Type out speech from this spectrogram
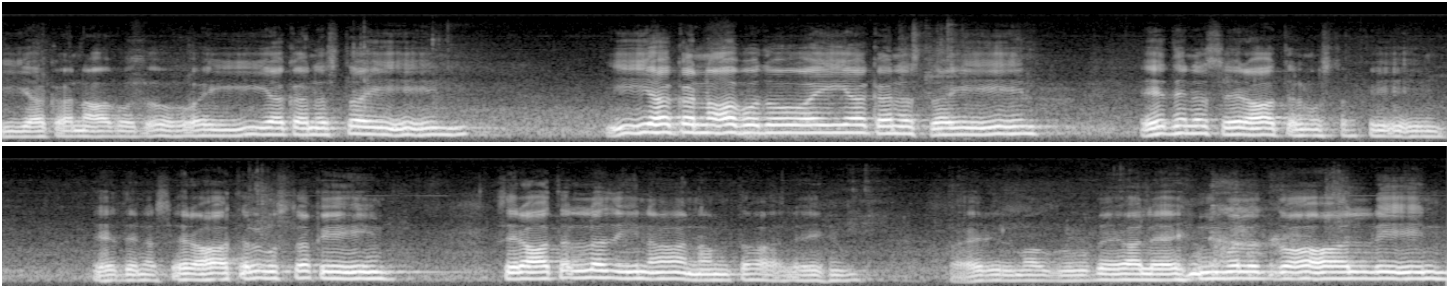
إياك نعبد وإياك نستعين. إياك نعبد وإياك نستعين. اهدنا الصراط المستقيم. اهدنا الصراط المستقيم. صراط الذين أنعمت عليهم غير المغضوب عليهم ولا الضالين.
